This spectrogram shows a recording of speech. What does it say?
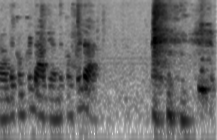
anda com cuidado, anda com cuidado.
